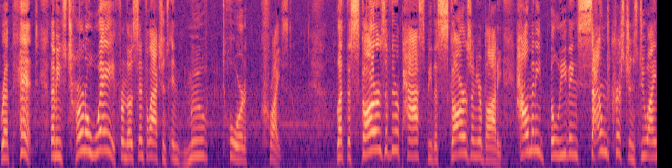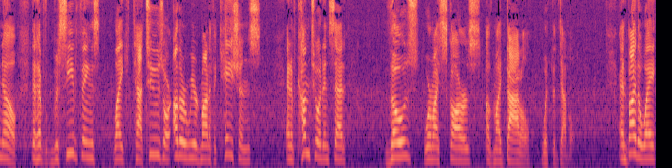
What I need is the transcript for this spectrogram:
repent. That means turn away from those sinful actions and move toward Christ. Let the scars of their past be the scars on your body. How many believing, sound Christians do I know that have received things like tattoos or other weird modifications and have come to it and said, Those were my scars of my battle with the devil? And by the way,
